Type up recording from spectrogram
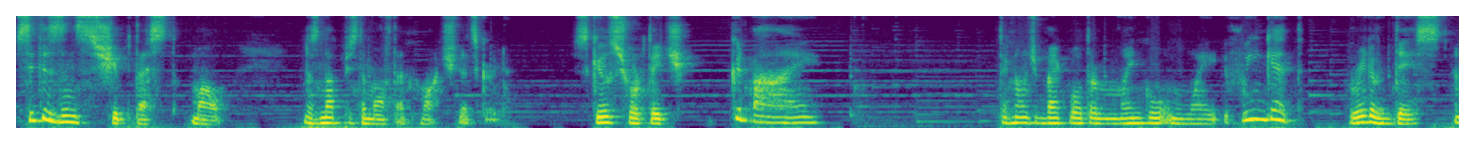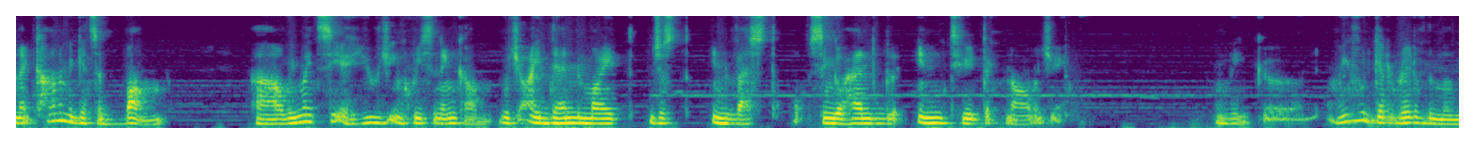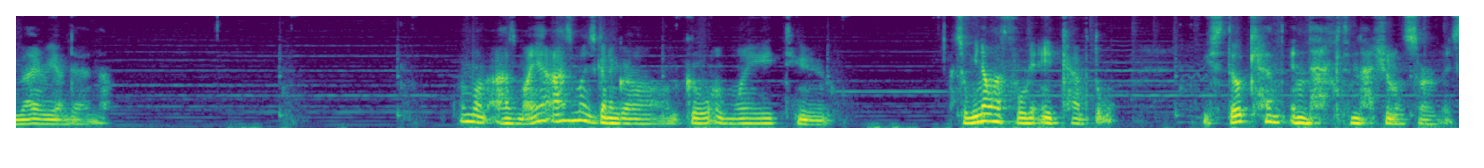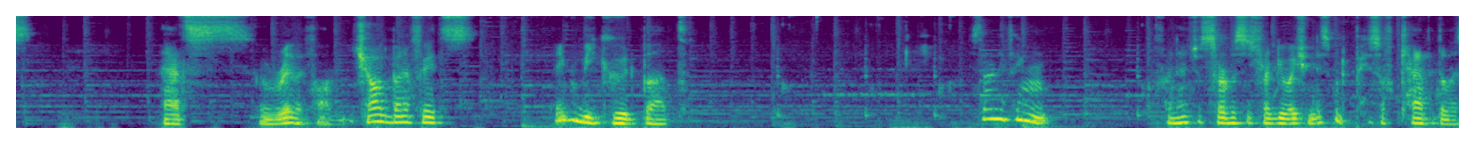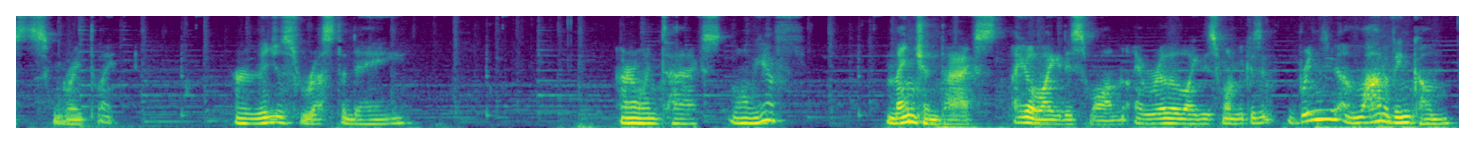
citizenship test. Wow. Does not piss them off that much. That's good. Skills shortage. Goodbye. Technology backwater might go away. If we get rid of this and economy gets a bump, uh, we might see a huge increase in income, which I then might just invest single-handedly into technology. Oh would be good. We would get rid of the malaria then. Come on, asthma? Yeah, asthma is gonna go, go away too. So we now have 48 capital. We still can't enact national service. That's really fun. Child benefits, they would be good, but... Is there anything... Financial services regulation, this would piss off capitalists greatly. Religious rest a day. Heroin tax. Well, we have mansion tax. I like this one. I really like this one because it brings you a lot of income,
